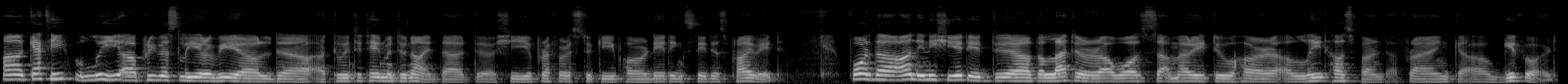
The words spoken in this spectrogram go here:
Uh, Kathie Lee uh, previously revealed uh, to Entertainment Tonight that uh, she prefers to keep her dating status private. For the uninitiated, uh, the latter was married to her late husband, Frank Gifford.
